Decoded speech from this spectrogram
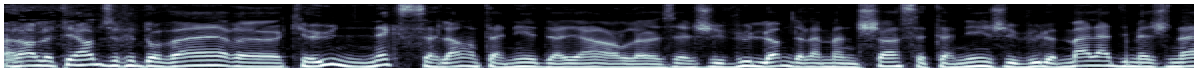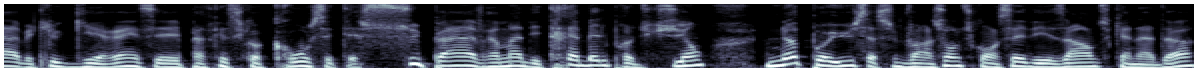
Alors, le théâtre du Rideau Vert, euh, qui a eu une excellente année d'ailleurs. J'ai vu L'Homme de la Mancha cette année. J'ai vu Le Malade imaginaire avec Luc Guérin et Patrice Cocro. C'était super, vraiment des très belles productions. N'a pas eu sa subvention du Conseil des arts du Canada.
